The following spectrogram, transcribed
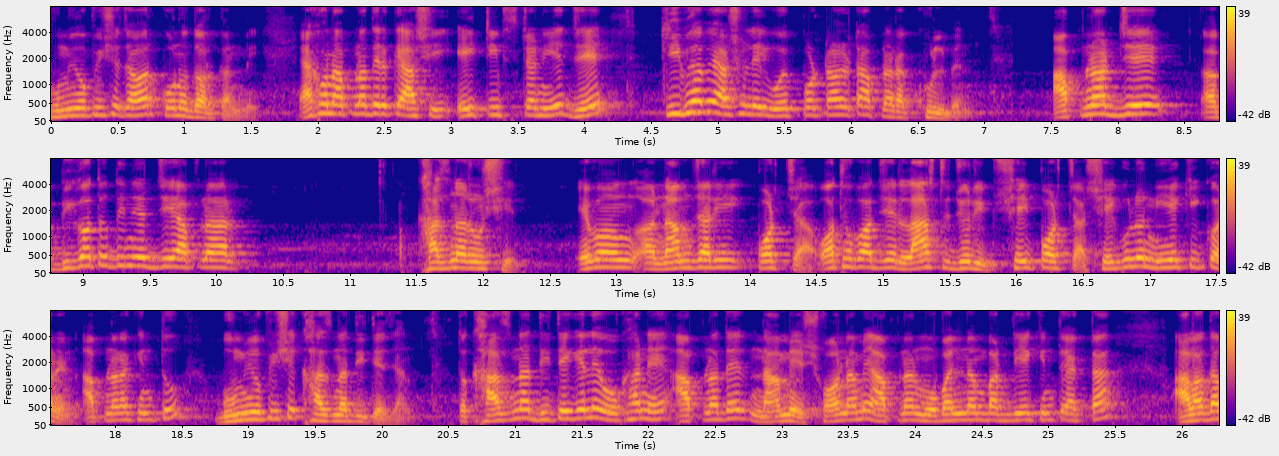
ভূমি অফিসে যাওয়ার কোনো দরকার নেই। এখন আপনাদেরকে আসি এই টিপসটা নিয়ে যে কীভাবে আসলে এই ওয়েব পোর্টালটা আপনারা খুলবেন? আপনার যে বিগত দিনের যে আপনার খাজনা রসিদ এবং নামজারি পর্চা অথবা যে লাস্ট জরিপ সেই পর্চা সেগুলো নিয়ে কি করেন? আপনারা কিন্তু ভূমি অফিসে খাজনা দিতে যান। তো খাজনা দিতে গেলে ওখানে আপনাদের নামে, স্বনামে আপনার মোবাইল নাম্বার দিয়ে কিন্তু একটা আলাদা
